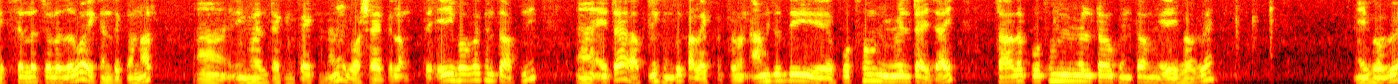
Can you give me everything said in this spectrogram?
এক্সেলে চলে যাব, এখান থেকে ওনার ইমেলটা কিন্তু এখানে আমি বসাই দিলাম। তো এইভাবে কিন্তু আপনি এটা আপনি কিন্তু কালেক্ট করতে পারেন আমি যদি প্রথম ইমেলটায় যাই তাহলে প্রথম ইমেলটাও কিন্তু আমি এইভাবে এইভাবে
